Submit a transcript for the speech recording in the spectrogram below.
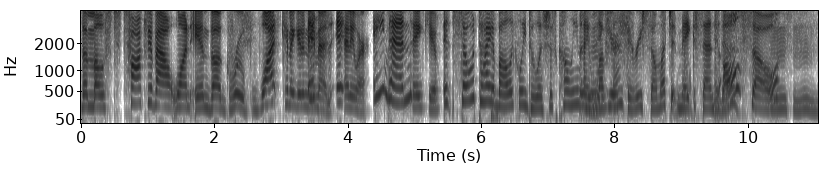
The most talked about one in the group. What? Can I get an It's- amen it- anywhere? Amen. Thank you. It's so diabolically delicious, Colleen. I mm-hmm. love Makes your sense. theory so much. It makes sense. It. Also, mm-hmm.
